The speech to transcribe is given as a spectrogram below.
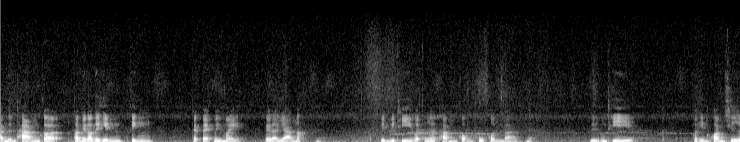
การเดินทางมันก็ทำให้เราได้เห็นสิ่งแปลกๆใหม่ๆหลายอย่างเนาะเห็นวิธีวัฒนธรรมของผู้คนบ้างเนี่ยหรือบางทีก็เห็นความเชื่อ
